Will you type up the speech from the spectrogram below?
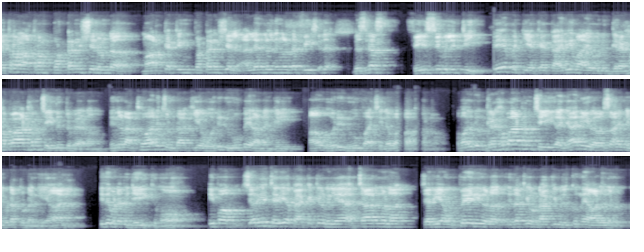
എത്രമാത്രം പൊട്ടൻഷ്യൽ ഉണ്ട്? മാർക്കറ്റിംഗ് പൊട്ടൻഷ്യൽ അല്ലെങ്കിൽ നിങ്ങളുടെ ഫീസ് ബിസിനസ് ഫീസിബിലിറ്റി ഇവയെ പറ്റിയൊക്കെ കാര്യമായ ഒരു ഗ്രഹപാഠം ചെയ്തിട്ട് വേണം. നിങ്ങൾ അധ്വാനിച്ചുണ്ടാക്കിയ ഒരു രൂപയാണെങ്കിൽ ആ ഒരു രൂപ ചിലവാക്കണം. അപ്പൊ അതൊരു ഗ്രഹപാഠം ചെയ്യുക. ഞാൻ ഈ വ്യവസായം ഇവിടെ തുടങ്ങിയാൽ ഇതിവിടെ വിജയിക്കുമോ? ഇപ്പൊ ചെറിയ ചെറിയ പാക്കറ്റുകളിലെ അച്ചാറുകൾ ചെറിയ ഉപ്പേരികൾ ഇതൊക്കെ ഉണ്ടാക്കി വിൽക്കുന്ന ആളുകൾ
